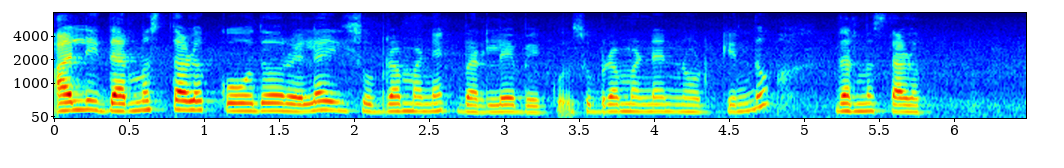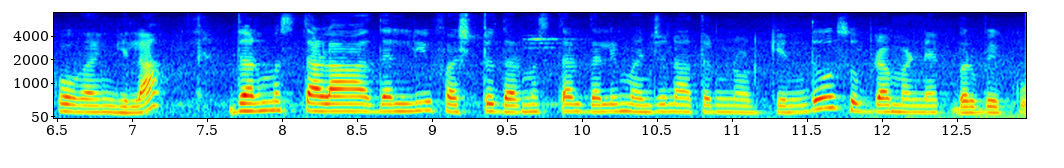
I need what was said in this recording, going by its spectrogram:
ಅಲ್ಲಿ ಧರ್ಮಸ್ಥಳಕ್ಕೆ ಹೋದವರೆಲ್ಲ ಇಲ್ಲಿ ಸುಬ್ರಹ್ಮಣ್ಯಕ್ಕೆ ಬರಲೇಬೇಕು. ಸುಬ್ರಹ್ಮಣ್ಯನ ನೋಡ್ಕೊಂಡು ಧರ್ಮಸ್ಥಳಕ್ಕೆ ಹೋಗಂಗಿಲ್ಲ ಧರ್ಮಸ್ಥಳದಲ್ಲಿ ಫಸ್ಟು ಧರ್ಮಸ್ಥಳದಲ್ಲಿ ಮಂಜುನಾಥನ ನೋಡ್ಕೊಂಡು ಸುಬ್ರಹ್ಮಣ್ಯಕ್ಕೆ ಬರಬೇಕು.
